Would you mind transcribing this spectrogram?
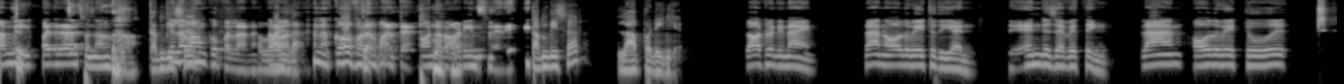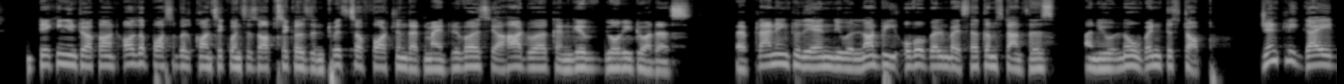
தம்பி படிக்கிறான்னு சொன்னாலும் சொல்லலாம். தம்பி இல்ல சார் மாம் கூப்பிடலாம் பரவாயில்ல நான் கோவப்பட மாட்டேன் உன்னோட ஆடியன்ஸ் மாதிரி தம்பி சார் லா படிங்க Law 29. Plan all the way to the end. The end is everything. Plan all the way to it, taking into account all the possible consequences, obstacles, and twists of fortune that might reverse your hard work and give glory to others. By planning to the end, you will not be overwhelmed by circumstances and you will know when to stop. Gently guide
